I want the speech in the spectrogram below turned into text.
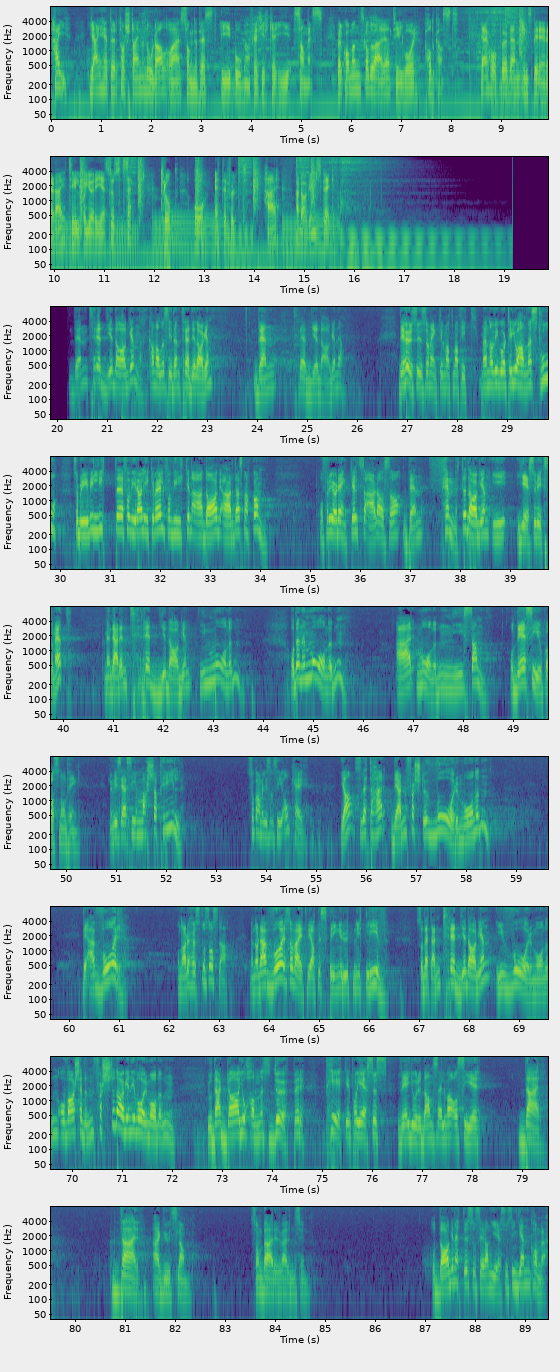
Hei, jeg heter Torstein Nordahl og er sogneprest i Bogafjell kirke i Sandnes. Velkommen skal du være til vår podkast. Jeg håper den inspirerer deg til å gjøre Jesus sett, trodd og etterfulgt. Her er dagens preken. Den tredje dagen. Kan alle si den tredje dagen? Den tredje dagen, ja. Det høres ut som enkel matematikk, men når vi går til Johannes 2, så blir vi litt forvirra likevel, for hvilken dag er det det er snakk om? Og For å gjøre det enkelt så er det altså den femte dagen i Jesu virksomhet, men det er den tredje dagen i måneden. Og denne måneden er måneden Nisan. Og det sier jo ikke oss noen ting. Men hvis jeg sier mars-april, så kan vi liksom si ok. Ja, så dette her, det er den første vårmåneden. Det er vår. Og nå er det høst hos oss, da. Men når det er vår, så veit vi at det springer ut nytt liv. Så dette er den tredje dagen i vårmåneden. Og hva skjedde den første dagen i vårmåneden? Jo, det er da Johannes døper peker på Jesus ved Jordanselva og sier Der. Der er Guds lam som bærer verdens synd. Og Dagen etter så ser han Jesus igjen komme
